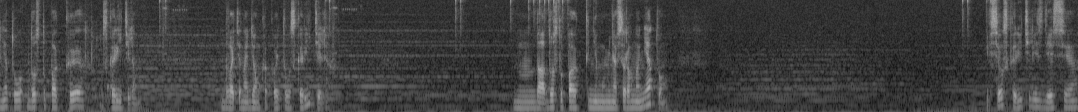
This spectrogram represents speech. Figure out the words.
нету доступа к ускорителям. Давайте найдем какой-то ускоритель. Да, доступа к нему у меня все равно нету. И все ускорители здесь, э,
